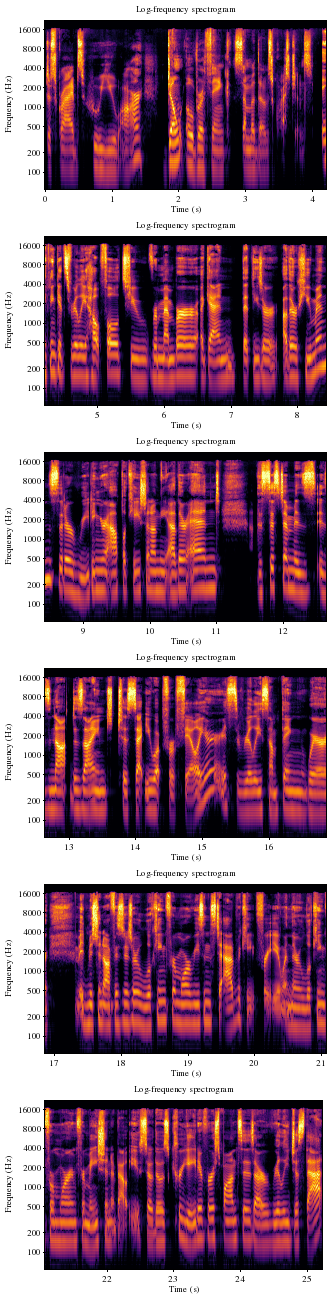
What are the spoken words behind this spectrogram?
describes who you are. Don't overthink some of those questions. I think it's really helpful to remember again that these are other humans that are reading your application on the other end. The system is is not designed to set you up for failure. It's really something where admission officers are looking for more reasons to advocate for you and they're looking for more information about you. So those creative responses are really just that.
